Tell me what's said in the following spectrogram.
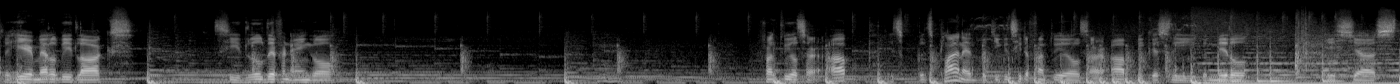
So here, metal bead locks. See a little different angle. Front wheels are up. It's it's planted, but you can see the front wheels are up because the the middle is just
